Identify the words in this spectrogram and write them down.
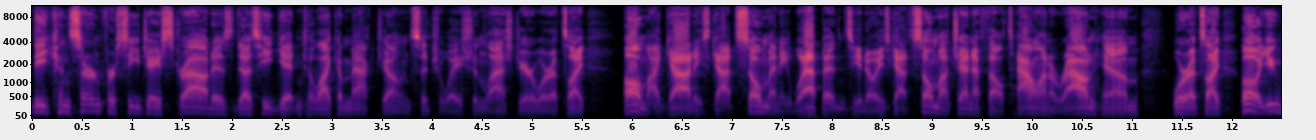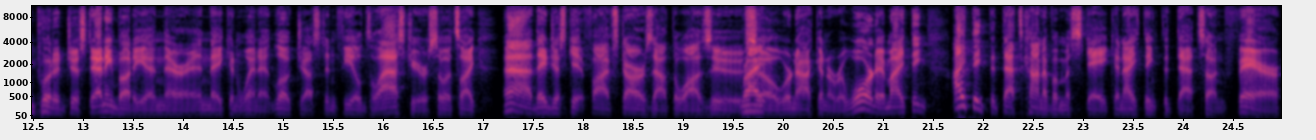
the concern for CJ Stroud is does he get into like a Mac Jones situation last year where it's like, oh my God, he's got so many weapons. You know, he's got so much NFL talent around him where it's like, oh, you can put it just anybody in there and they can win it. Look, Justin Fields last year, so it's like, ah, they just get five stars out the wazoo, right. so we're not going to reward him. I think, I think that that's kind of a mistake, and I think that that's unfair.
